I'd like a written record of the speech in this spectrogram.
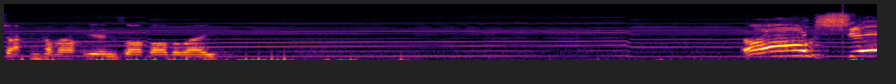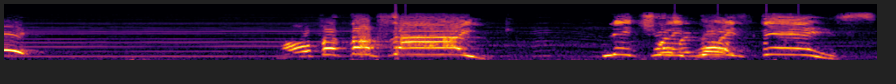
Jack can come out the inside by the way. Oh shit! Oh for fuck's sake! Literally, Oh my what God. is this?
